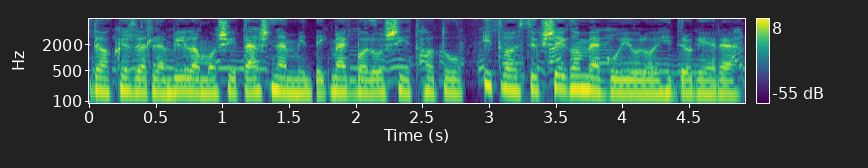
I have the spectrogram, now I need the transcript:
de a közvetlen villamosítás nem mindig megvalósítható. Itt van szükség a megújuló hidrogénre.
